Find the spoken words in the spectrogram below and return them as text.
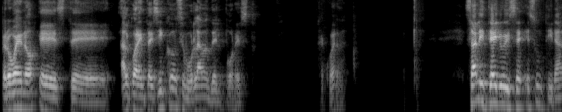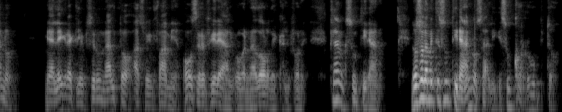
Pero bueno, este, al 45 se burlaban de él por esto. ¿Se acuerdan? Sally Tello dice, es un tirano. Me alegra que le pusieron un alto a su infamia. O se refiere al gobernador de California. Claro que es un tirano. No solamente es un tirano, Sally, es un corrupto.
